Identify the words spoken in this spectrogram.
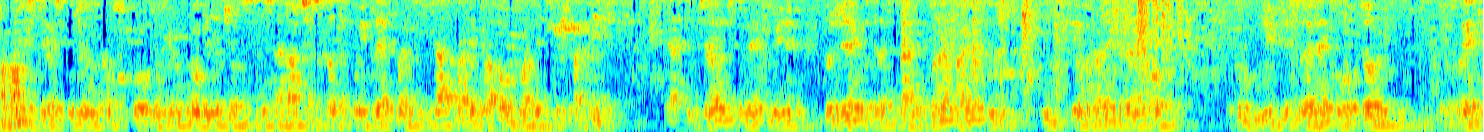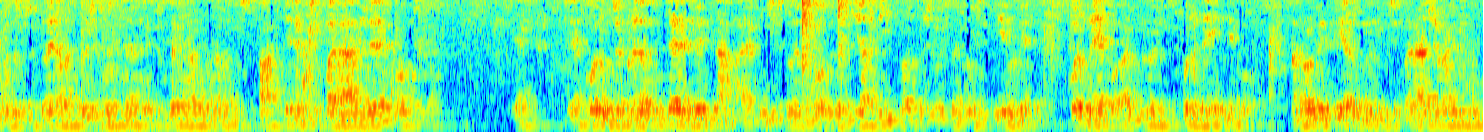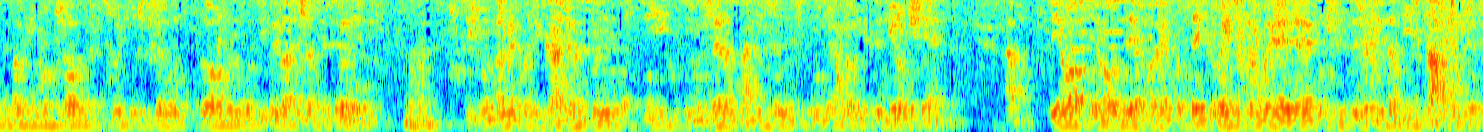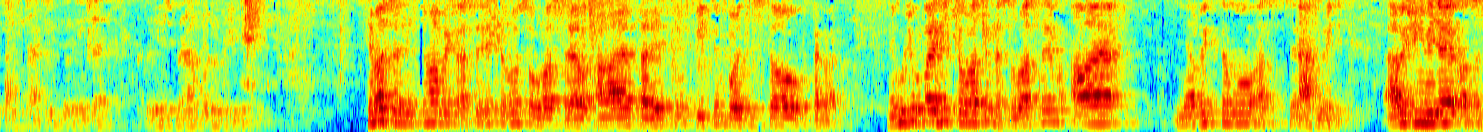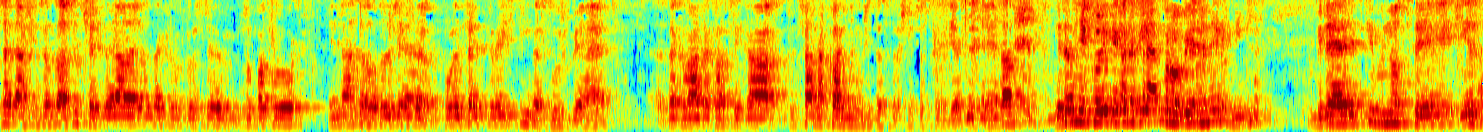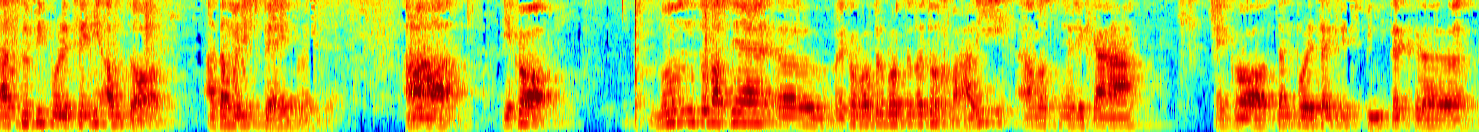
Aha. Když si myslím, že on tam spolu, to bylo vidět, čeho se mu stává často, takový to, jak man dá je to automaticky špatně. Já si třeba myslím, jako, že to, že jako ten stát vykonává tu funkci ochrany, teda jako, jako budíš, že je jako o tom, jako jak dobře to je, ale to, že oni teda je na to zpátky nepřipadá, že jako, jak, jako dobře, protože ta funkce je nezbytná a jako, že se to jako dělat líp, protože to jako vyspí. Podobně jako argument, podobně jako analogický argument připadá, že oni se baví o tom, svůj úzce o tom, o té privatizaci silnic. Mhm. Když on tam jako říká, že na silnicích, že na státních silnicích může jako x lidí ročně, a jeho, jeho, jeho jako takeaway z toho je, že jako všechny ty lidi zabíjí stát, protože to jsou státní silnice, a to mi připadá podobný. S těma silnicema bych asi i s tebou souhlasil, ale tady s tím spícím policistou takhle. Nemůžu úplně říct souhlasím, nesouhlasím, ale měl bych k tomu asi následující. A aby všichni věděli, o co se jedná, všichni to asi četli, ale jenom tak prostě zopakuju. Jedná se o to, že policajt, který spí ve službě, taková ta klasika, to třeba nakladně můžete strašně často vidět. Je tam, je tam několik jako takových prověřených míst, kde vždycky v noci je zhasnutý policejní auto a tam oni spějí prostě. A jako on to vlastně, eh, jako Walter Block tohle to chválí a vlastně říká, jako ten policajt, když spí, tak eh,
